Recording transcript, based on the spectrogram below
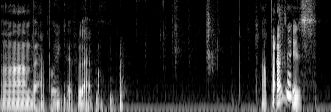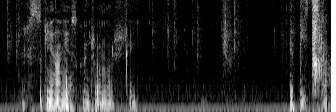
Dobra, pójdę w lewo. Naprawdę jest jaskinia nieskończoności. Epicka.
